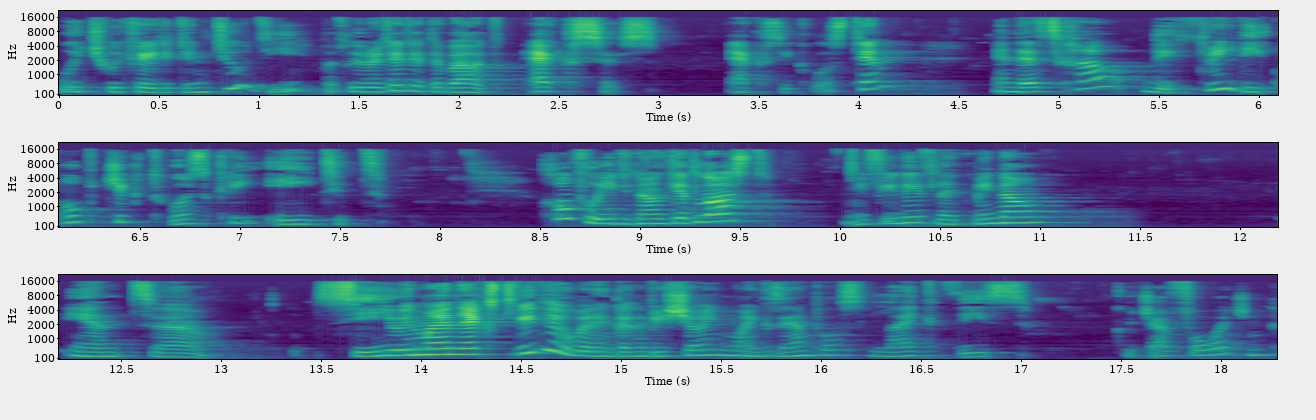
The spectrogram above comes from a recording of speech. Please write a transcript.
which we created in 2D but we rotated about axis x equals 10 and that's how the 3D object was created. Hopefully you did not get lost. If you did, let me know. And uh, see you in my next video when I'm going to be showing more examples like this. Good job for watching.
